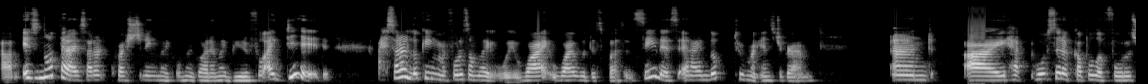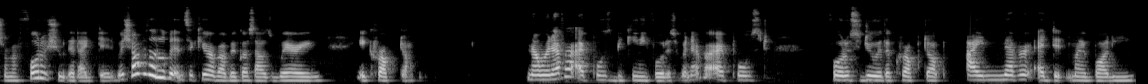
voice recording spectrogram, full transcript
Um, it's not that I started questioning, like, oh my god, am I beautiful? I did. I started looking at my photos. I'm like, wait, why? Why would this person say this? And I looked through my Instagram, and I had posted a couple of photos from a photo shoot that I did, which I was a little bit insecure about because I was wearing a crop top. Now, whenever I post bikini photos, whenever I post photos to do with a crop top, I never edit my body.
